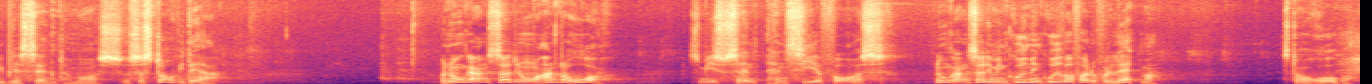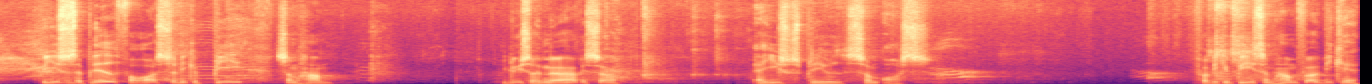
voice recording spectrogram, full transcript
det bliver sandt om os. Og så står vi der. Og nogle gange så er det nogle andre ord, som Jesus han, han siger for os. Nogle gange så er det, min Gud, min Gud, hvorfor har du forladt mig? Jeg står og råber. For Jesus er blevet for os, så vi kan blive som ham. I lys og i mørke, så er Jesus blevet som os. For vi kan blive som ham, for vi kan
